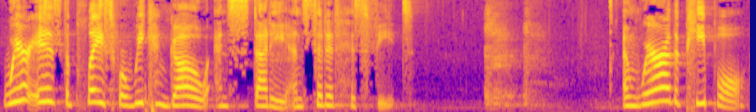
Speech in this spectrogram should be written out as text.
Where is the place where we can go and study and sit at his feet? And where are the people?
